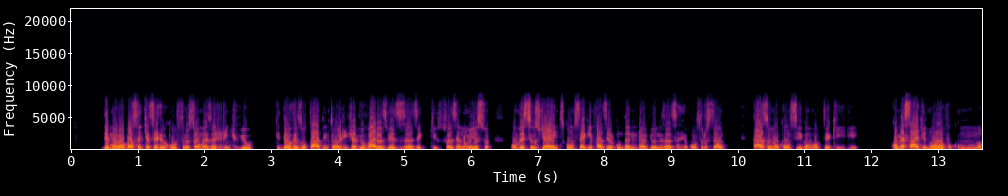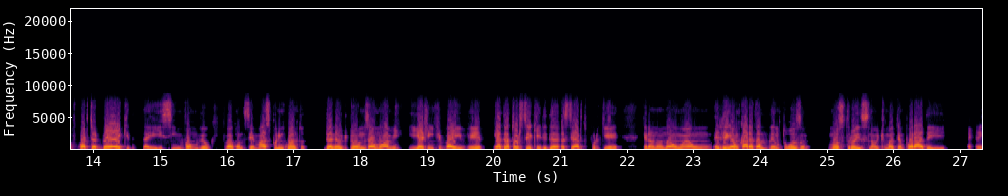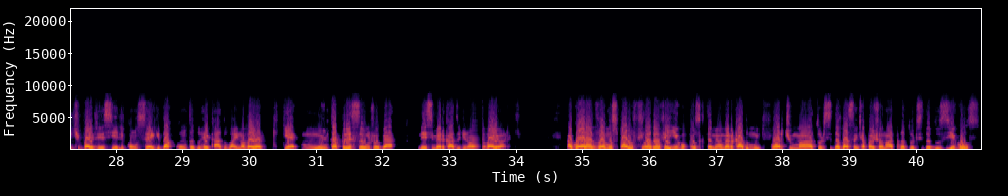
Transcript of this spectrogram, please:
Demorou bastante essa reconstrução, mas a gente viu que deu resultado. Então a gente já viu várias vezes as equipes fazendo isso. Vamos ver se os Giants conseguem fazer com o Daniel Jones essa reconstrução. Caso não consigam, vão ter que começar de novo com um novo quarterback. Daí sim, vamos ver o que vai acontecer. Mas por enquanto, Daniel Jones é o nome e a gente vai ver e até torcer que ele dê certo, porque, querendo ou não, é um, ele é um cara talentoso, mostrou isso na última temporada e a gente vai ver se ele consegue dar conta do recado lá em Nova York, que é muita pressão jogar nesse mercado de Nova York. Agora vamos para o Philadelphia Eagles, que também é um mercado muito forte, uma torcida bastante apaixonada, a torcida dos Eagles.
